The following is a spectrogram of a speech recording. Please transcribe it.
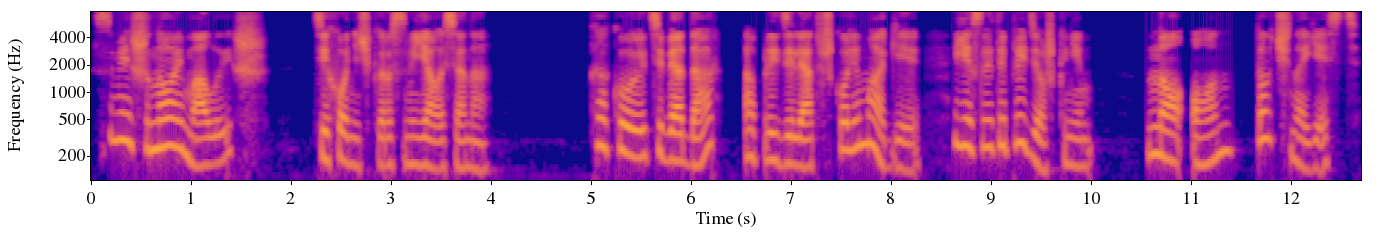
Смешной малыш, тихонечко рассмеялась она. Какой у тебя дар, определят в школе магии, если ты придешь к ним. Но он точно есть.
